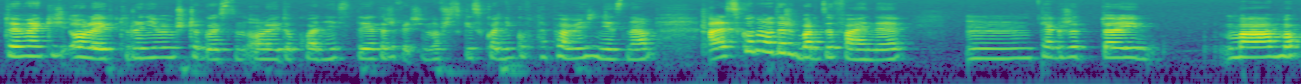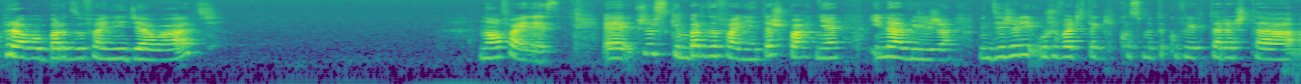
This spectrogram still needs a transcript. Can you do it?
Tutaj ma jakiś olej, który nie wiem z czego jest ten olej dokładnie. Niestety ja też wiecie, no wszystkich składników na pamięć nie znam. Ale skład ma też bardzo fajny. Mm, także tutaj ma, ma prawo bardzo fajnie działać. No, fajny jest. E, przede wszystkim bardzo fajnie też pachnie i nawilża. Więc jeżeli używacie takich kosmetyków jak ta reszta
